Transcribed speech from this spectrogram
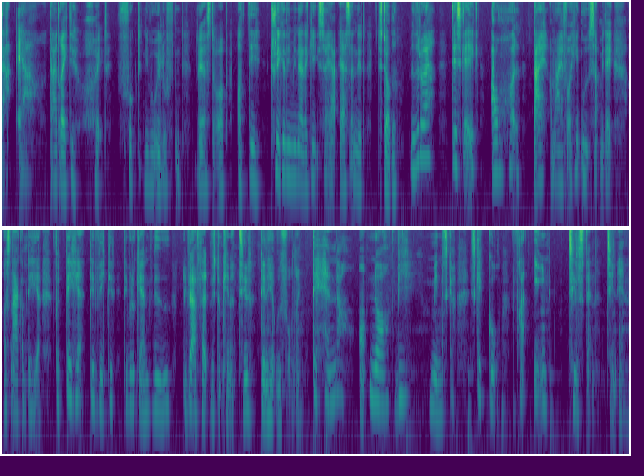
der er, der er et rigtig højt fugtniveau i luften, når jeg står op. Og det trigger lige min allergi, så jeg er sådan lidt stoppet. Men ved du hvad? Det skal ikke afholde dig og mig for at hænge ud sammen i dag og snakke om det her. For det her, det er vigtigt. Det vil du gerne vide. I hvert fald, hvis du kender til den her udfordring. Det handler om, når vi mennesker skal gå fra en tilstand til en anden.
